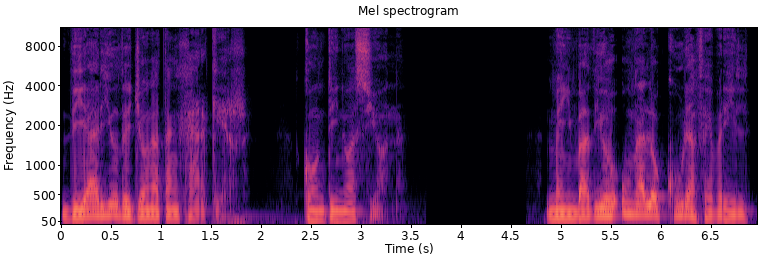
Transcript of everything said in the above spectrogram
Diario de Jonathan Harker. Continuación. Me invadió una locura febril.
